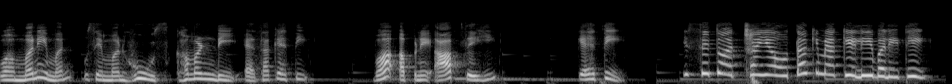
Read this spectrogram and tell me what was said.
वह मनी मन उसे मनहूस, घमंडी ऐसा कहती। वह अपने आप से ही कहती, इससे तो अच्छा यह होता कि मैं अकेली भली थी।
